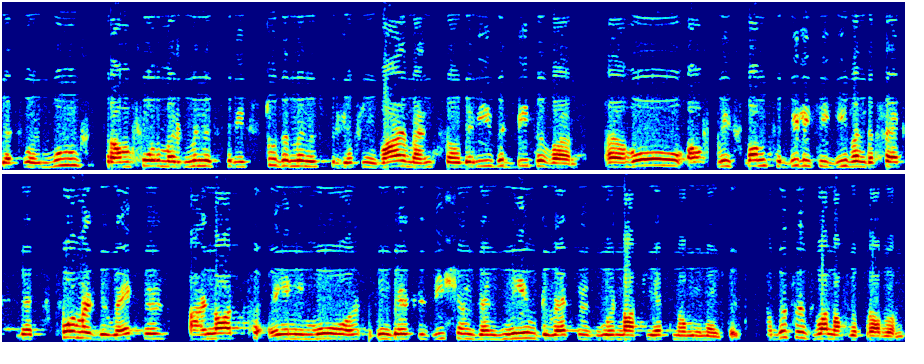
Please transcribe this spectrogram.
that were moved from former ministries to the Ministry of Environment. So there is a bit of a, a whole of responsibility given the fact that former directors are not anymore in their positions and new directors were not yet nominated. So this is one of the problems.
